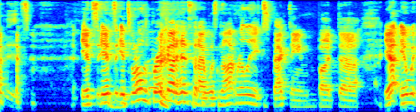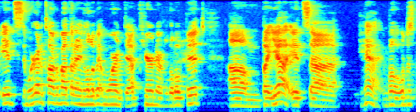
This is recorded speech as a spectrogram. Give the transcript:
It's, it's it's it's one of those breakout hits that I was not really expecting, but uh, yeah, it, it's we're going to talk about that in a little bit more in depth here in a little bit. Um, but yeah, it's uh, yeah. Well, we'll just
